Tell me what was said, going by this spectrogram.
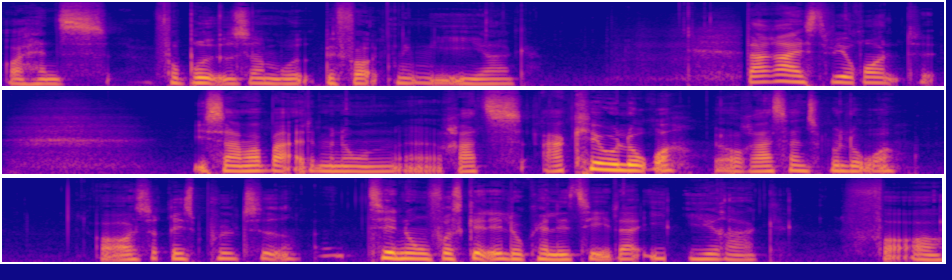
og hans forbrydelser mod befolkningen i Irak. Der rejste vi rundt i samarbejde med nogle øh, retsarkeologer og retsantropologer, og også Rigspolitiet, til nogle forskellige lokaliteter i Irak, for at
